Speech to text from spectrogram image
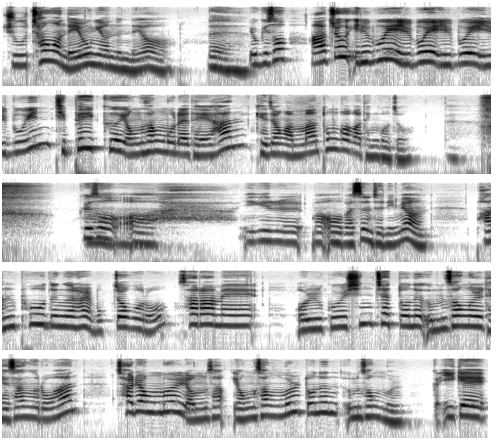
주 청원 내용이었는데요. 네. 여기서 아주 일부의 일부의 일부의 일부인 딥페이크 영상물에 대한 개정안만 통과가 된 거죠. 그래서 아, 얘기를 마- 어, 말씀드리면 반포 등을 할 목적으로 사람의 얼굴, 신체 또는 음성을 대상으로 한 촬영물, 영상, 영상물 또는 음성물. 그러니까 이게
